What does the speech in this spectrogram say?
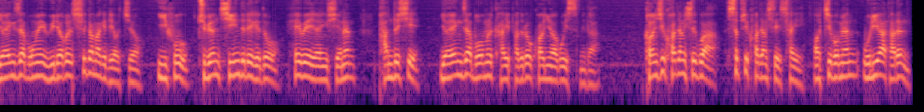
여행자 보험의 위력을 실감하게 되었죠. 이후 주변 지인들에게도 해외여행 시에는 반드시 여행자 보험을 가입하도록 권유하고 있습니다. 건식 화장실과 습식 화장실의 차이, 어찌 보면 우리와 다른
